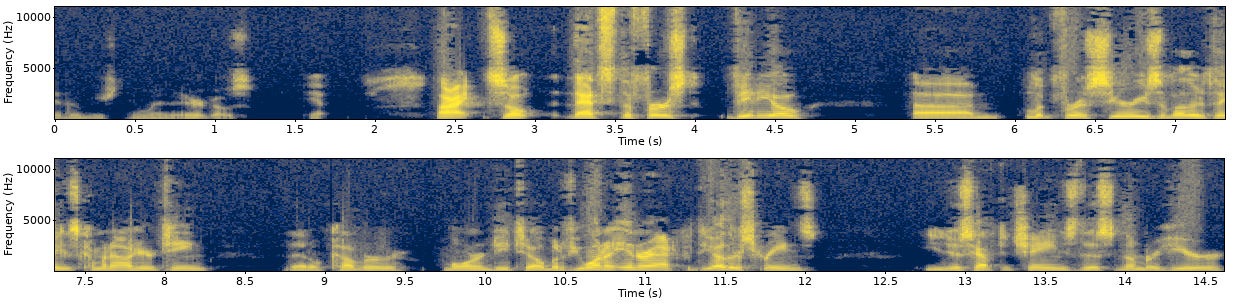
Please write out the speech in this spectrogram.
I don't understand why, there it goes. Yep. All right, so that's the first video. Um, look for a series of other things coming out here, team, that'll cover more in detail. But if you want to interact with the other screens, you just have to change this number here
